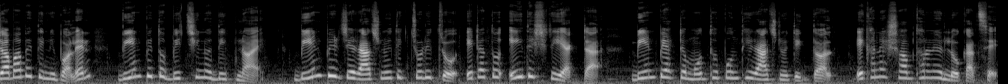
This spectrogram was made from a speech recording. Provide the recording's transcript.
জবাবে তিনি বলেন, বিএনপি তো বিচ্ছিন্ন দ্বীপ নয়। বিএনপির যে রাজনৈতিক চরিত্র, এটা তো এই দেশেরই একটা। বিএনপি একটা মধ্যপন্থী রাজনৈতিক দল। এখানে সব ধরনের লোক আছে।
